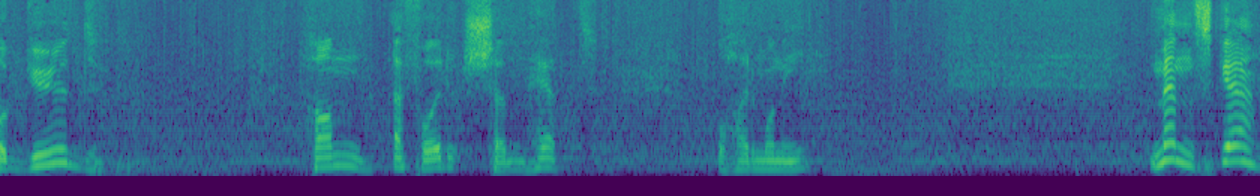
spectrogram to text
Og Gud, han er for skjønnhet og harmoni. Mennesket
